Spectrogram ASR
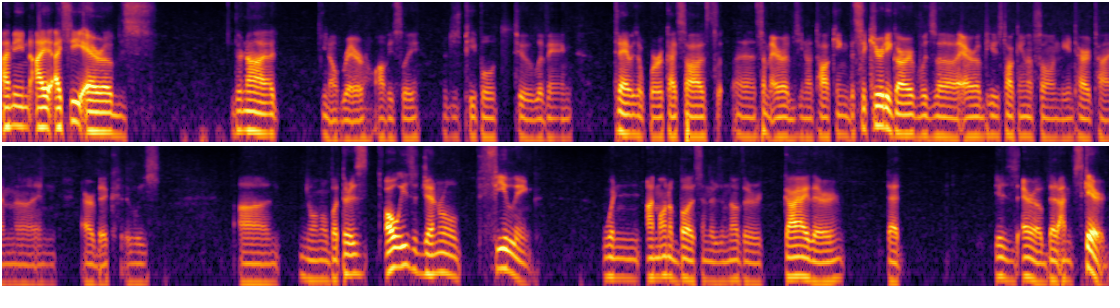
I mean, I I see Arabs. They're not, you know, rare. Obviously, they're just people too living. Today I was at work. I saw uh, some Arabs, you know, talking. The security guard was uh, Arab. He was talking on the phone the entire time uh, in Arabic. It was uh, normal, but there's always a general feeling when I'm on a bus and there's another guy there that is Arab that I'm scared.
